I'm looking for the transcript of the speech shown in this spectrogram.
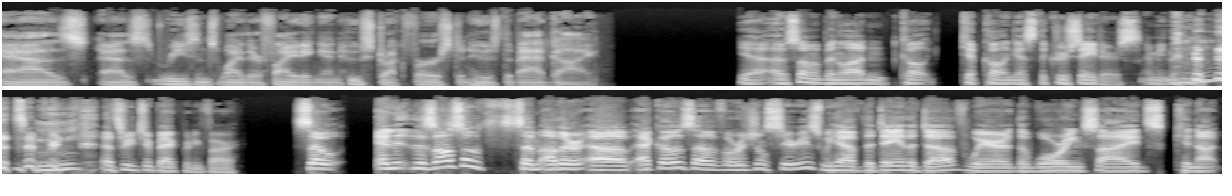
as as reasons why they're fighting and who struck first and who's the bad guy. Yeah, Osama bin Laden call, kept calling us the Crusaders. I mean, Mhm. that's, Mhm. pretty- that's reaching back pretty far. So, and there's also some other uh, echoes of original series. We have the Day of the Dove, where the warring sides cannot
